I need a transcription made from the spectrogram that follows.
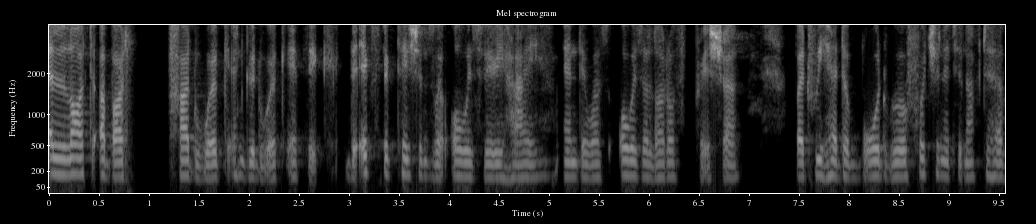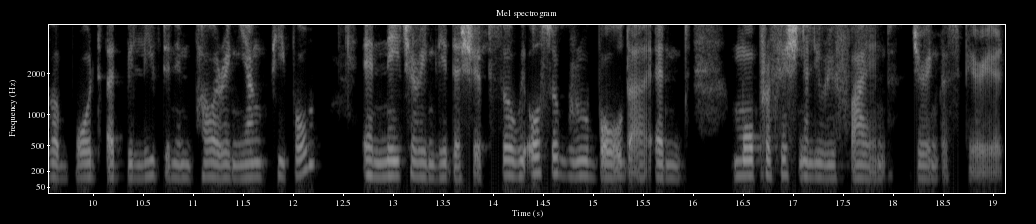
a lot about hard work and good work ethic. The expectations were always very high and there was always a lot of pressure. But we had a board, we were fortunate enough to have a board that believed in empowering young people and nurturing leadership. So we also grew bolder and more professionally refined during this period.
